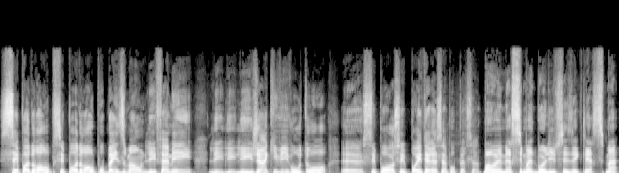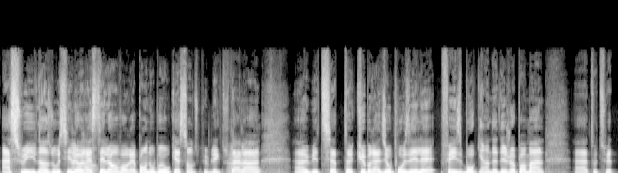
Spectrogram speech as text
c'est pas drôle, c'est pas drôle pour bien du monde. Les familles, les, gens qui vivent autour, euh, c'est pas, pas intéressant pour personne. Bon, merci, Maître Boily, pour ces éclaircissements à suivre dans ce dossier-là. Restez là, on va répondre aux, questions du public tout à l'heure. 8-7 Cube Radio, posez-les. Facebook, il y en a déjà pas mal. À tout de suite.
